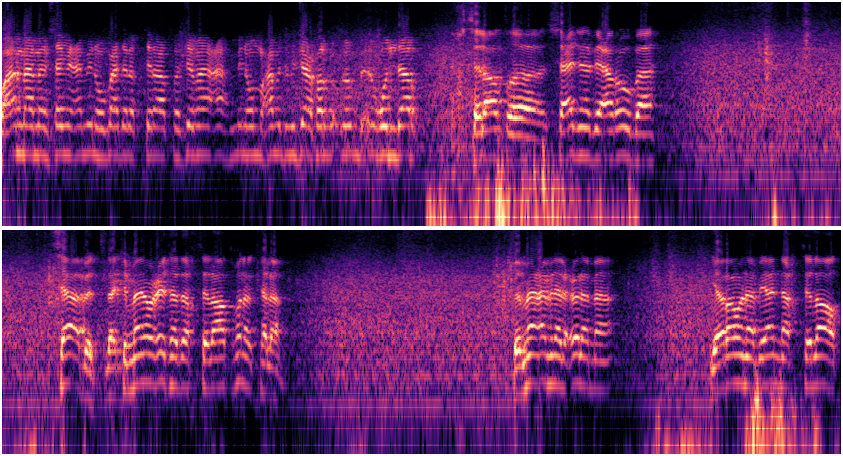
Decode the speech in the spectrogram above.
وأما من سمع منه بعد الاختلاط فجماعة منهم محمد بن جعفر غندر. اختلاط آه، سعيد بن عروبة ثابت لكن ما نوعية هذا الاختلاط هنا الكلام. جماعة من العلماء يرون بأن اختلاط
